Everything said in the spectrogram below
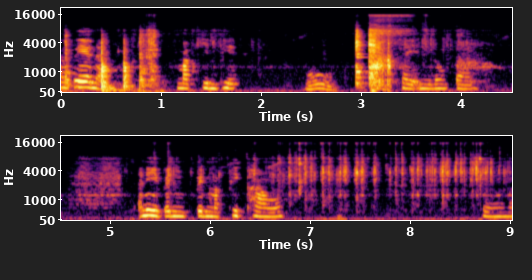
ประเภทน่ะมักกินเผ็ดโอ้ใส่อันนี้ลงไป อันนี้เป็นเป็นหมักพริกเขาใส่ลงไป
